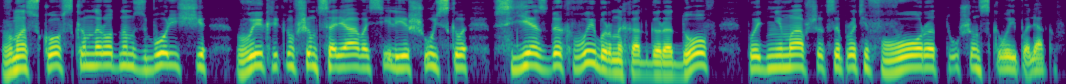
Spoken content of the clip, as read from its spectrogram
в московском народном сборище, выкрикнувшем царя Василия Шуйского, в съездах выборных от городов, поднимавшихся против вора Тушинского и поляков.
